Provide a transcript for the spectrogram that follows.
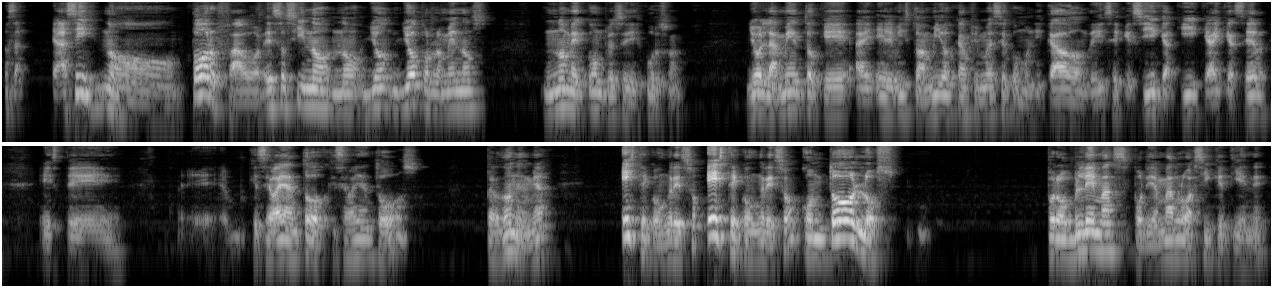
O sea, así, no, por favor, eso sí, no, no, yo, yo por lo menos no me compro ese discurso. Yo lamento que he visto amigos que han firmado ese comunicado donde dice que sí, que aquí, que hay que hacer, este, eh, que se vayan todos, que se vayan todos. Perdónenme, ¿ah? este Congreso, este Congreso, con todos los problemas, por llamarlo así, que tiene,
